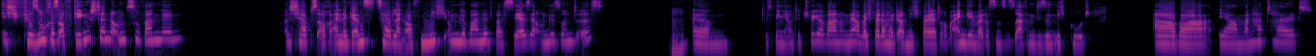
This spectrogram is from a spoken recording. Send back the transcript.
Ich versuche es auf Gegenstände umzuwandeln. Also ich habe es auch eine ganze Zeit lang auf mich umgewandelt, was sehr, sehr ungesund ist. Mhm. Ähm, Deswegen ja auch die Triggerwarnung, ne? Aber ich werde halt auch nicht weiter darauf eingehen, weil das sind so Sachen, die sind nicht gut. Aber ja, man hat halt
